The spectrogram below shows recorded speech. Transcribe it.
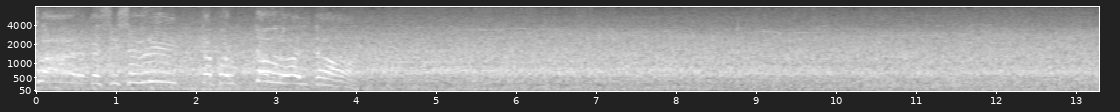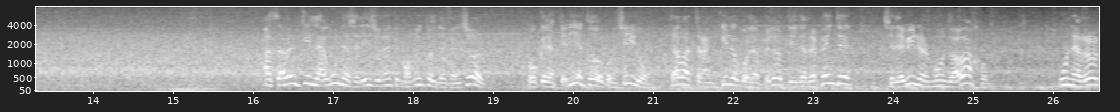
¡Claro que sí se grita por todo lo alto! A saber qué laguna se le hizo en este momento al defensor. Porque las tenía todo consigo. Estaba tranquilo con la pelota y de repente se le vino el mundo abajo. Un error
